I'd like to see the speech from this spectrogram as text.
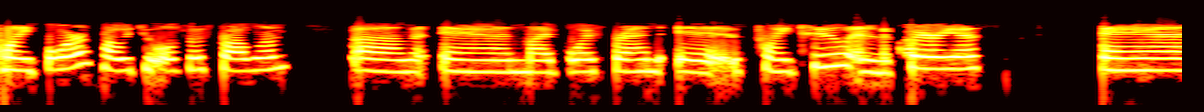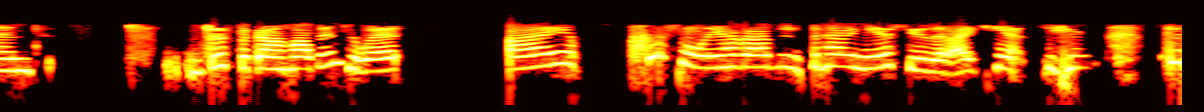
24, probably too old for this problem. Um, and my boyfriend is 22 and an Aquarius. And just to kind of hop into it, I personally have been having the issue that I can't seem to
